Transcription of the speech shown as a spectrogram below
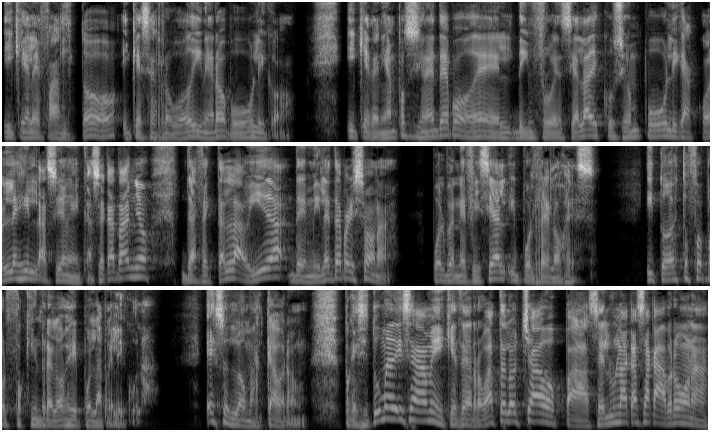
y que le faltó y que se robó dinero público y que tenían posiciones de poder de influenciar la discusión pública con legislación, en el caso de Cataño, de afectar la vida de miles de personas por beneficiar y por relojes. Y todo esto fue por fucking relojes y por la película. Eso es lo más cabrón. Porque si tú me dices a mí que te robaste los chavos para hacerle una casa cabrona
